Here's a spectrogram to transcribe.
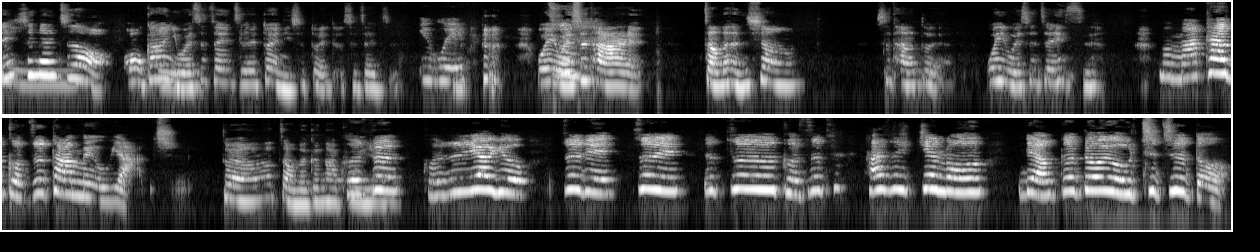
哎，是那只哦。哦，我刚刚以为是这一只，对，你是对的，是这只。以为，我以为是它，哎，长得很像，是它，对，我以为是这一只。妈妈，它可是它没有牙齿。对啊，它长得跟它不一样。可是，可是要有这里，这里，这可是它是剑龙，两个都有刺刺的。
